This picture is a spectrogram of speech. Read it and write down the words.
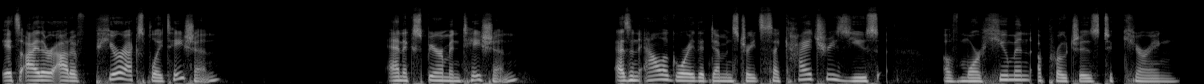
it's either out of pure exploitation and experimentation as an allegory that demonstrates psychiatry's use of more human approaches to curing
